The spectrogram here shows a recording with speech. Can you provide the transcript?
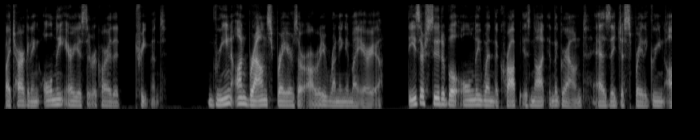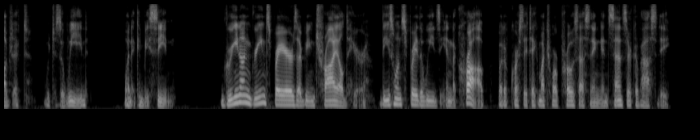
by targeting only areas that require the treatment. Green on brown sprayers are already running in my area. These are suitable only when the crop is not in the ground, as they just spray the green object, which is a weed, when it can be seen. Green on green sprayers are being trialed here. These ones spray the weeds in the crop, but of course they take much more processing and sensor capacity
